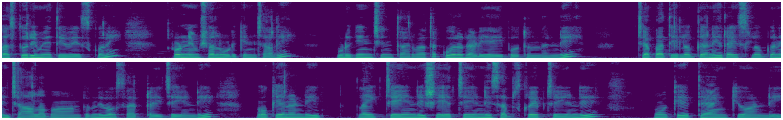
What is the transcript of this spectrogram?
కస్తూరి మేతి వేసుకొని రెండు నిమిషాలు ఉడికించాలి. ఉడికించిన తర్వాత కూర రెడీ అయిపోతుందండి. చపాతీలోకి కానీ రైస్లోకి కానీ చాలా బాగుంటుంది. ఒకసారి ట్రై చేయండి. ఓకేనండి. లైక్ చేయండి షేర్ చేయండి సబ్స్క్రైబ్ చేయండి. ఓకే థ్యాంక్ యూ అండి.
